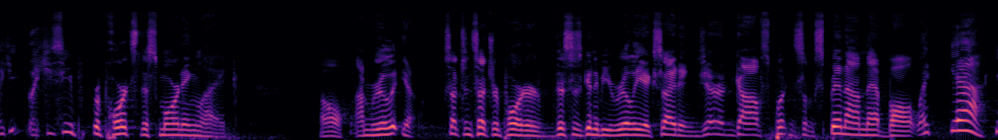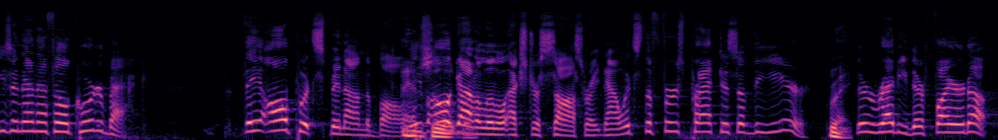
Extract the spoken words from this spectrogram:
like you- like you see reports this morning like oh i'm really you know such and such reporter this is going to be really exciting. Jared goff's putting some spin on that ball. Like yeah he's an nfl quarterback. They all put spin on the ball. They've all got a little extra sauce right now. It's the first practice of the year. Right. they're ready. They're fired up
